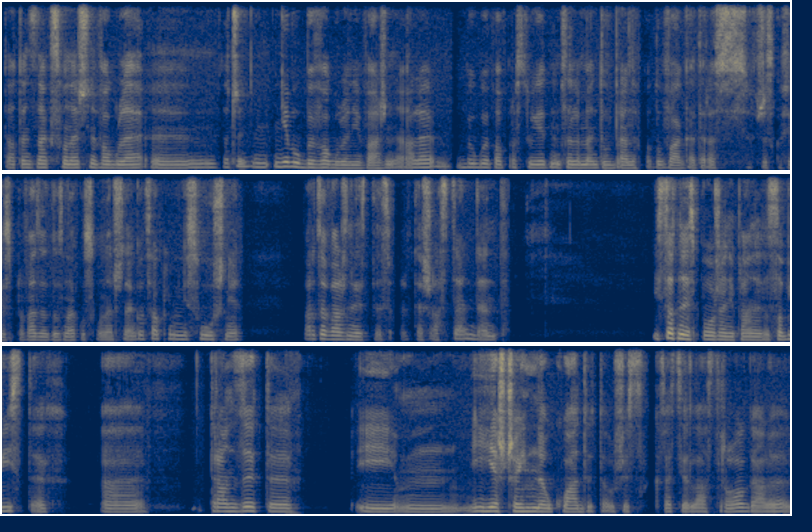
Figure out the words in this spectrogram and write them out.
to ten znak słoneczny w ogóle, y, znaczy nie byłby w ogóle nieważny, ale byłby po prostu jednym z elementów branych pod uwagę. Teraz wszystko się sprowadza do znaku słonecznego, całkiem niesłusznie. Bardzo ważny jest też, ascendent. Istotne jest położenie planet osobistych, e, tranzyty i, mm, i jeszcze inne układy. To już jest kwestia dla astrologa, ale,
